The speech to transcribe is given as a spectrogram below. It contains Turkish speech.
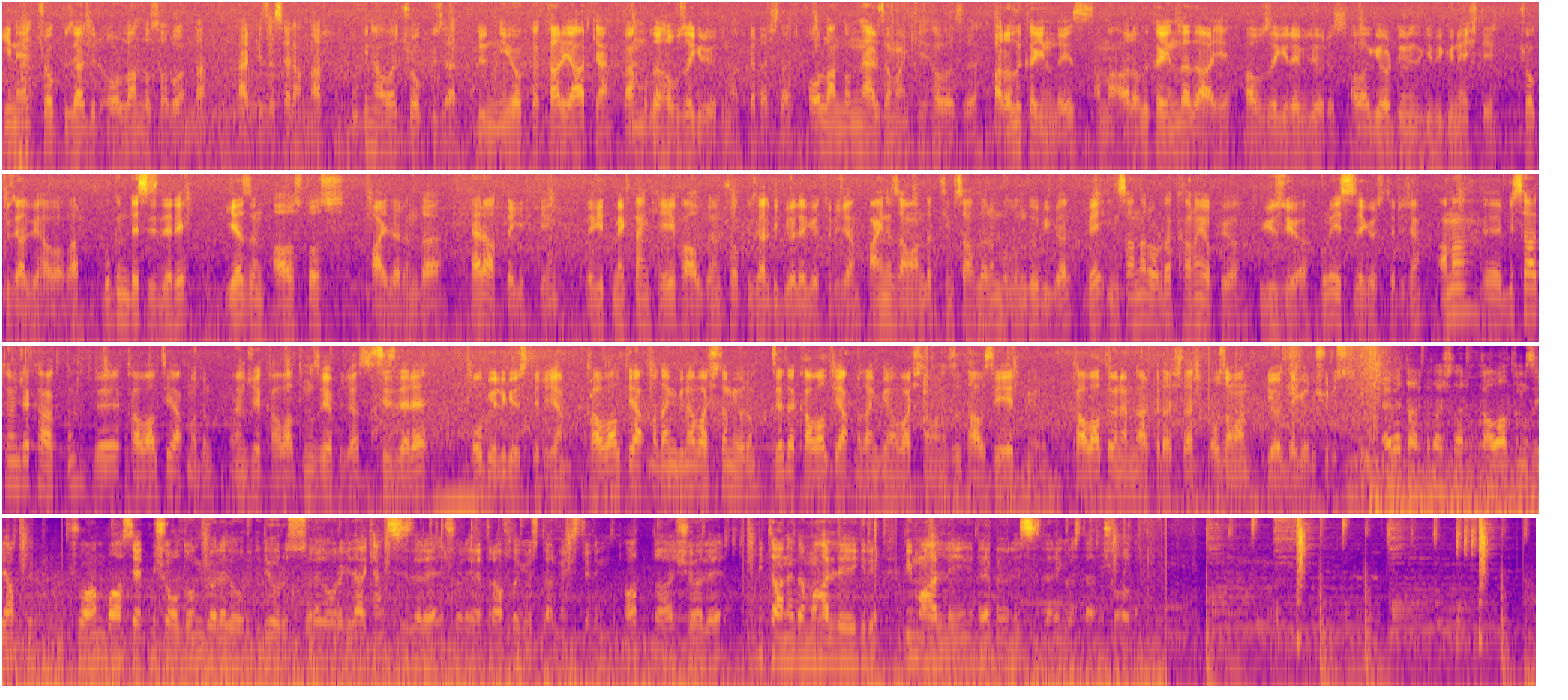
Yine çok güzel bir Orlando sabahından herkese selamlar. Bugün hava çok güzel. Dün New York'ta kar yağarken ben burada havuza giriyordum arkadaşlar. Orlando'nun her zamanki havası. Aralık ayındayız ama Aralık ayında dahi havuza girebiliyoruz. Hava gördüğünüz gibi güneşli. Çok güzel bir hava var. Bugün de sizleri yazın Ağustos aylarında her hafta gittiğim ve gitmekten keyif aldığım çok güzel bir göle götüreceğim. Aynı zamanda timsahların bulunduğu bir göl ve insanlar orada kana yapıyor, yüzüyor. Burayı size göstereceğim. Ama e, bir saat önce kalktım ve kahvaltı yapmadım. Önce kahvaltımızı yapacağız. Sizlere o gölü göstereceğim. Kahvaltı yapmadan güne başlamıyorum. Size de kahvaltı yapmadan güne başlamanızı tavsiye etmiyorum. Kahvaltı önemli arkadaşlar. O zaman gölde görüşürüz. Evet arkadaşlar kahvaltımızı yaptık. Şu an bahsetmiş olduğum göle doğru gidiyoruz. Göle doğru giderken sizlere şöyle etrafı da göstermek istedim. Hatta şöyle bir tane de mahalleye girip bir mahalleyi de böyle sizlere göstermiş olalım.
